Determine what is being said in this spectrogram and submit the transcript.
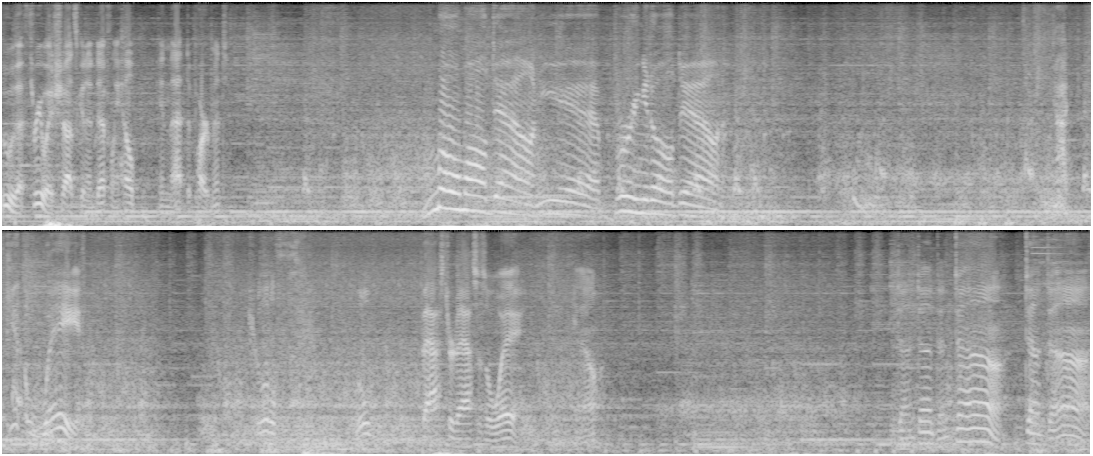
Ooh, that three-way shot's gonna definitely help in that department. Mow 'em all down, yeah, bring it all down. God, get away. Get your little, little bastard asses away, you know. Dun dun dun dun, dun dun.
